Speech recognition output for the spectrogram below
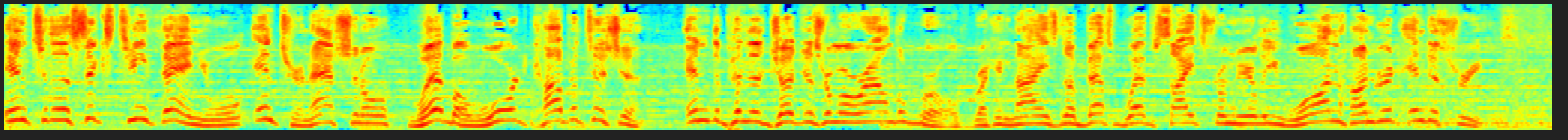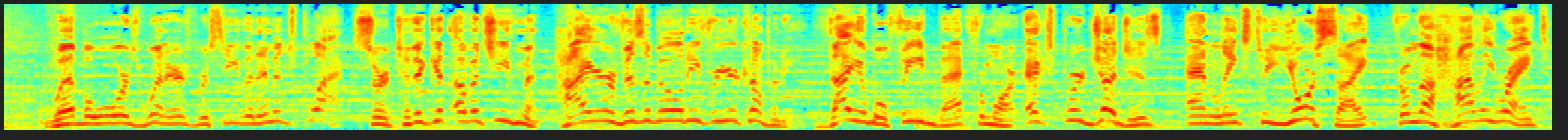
into the 16th annual International Web Award Competition. Independent judges from around the world recognize the best websites from nearly 100 industries. Web Awards winners receive an image plaque, certificate of achievement, higher visibility for your company, valuable feedback from our expert judges, and links to your site from the highly ranked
